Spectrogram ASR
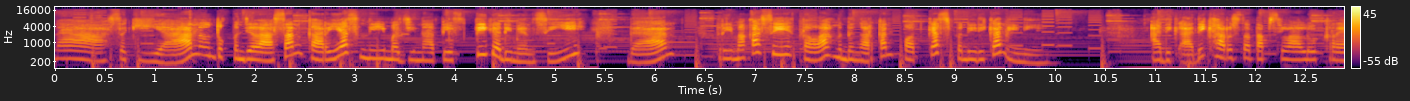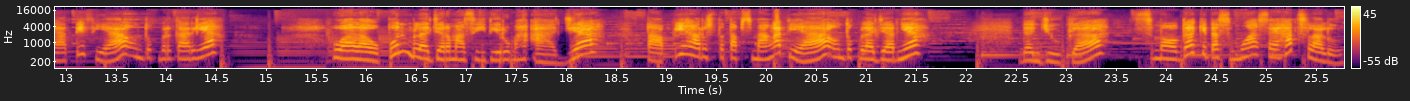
Nah, sekian untuk penjelasan karya seni imajinatif tiga dimensi dan terima kasih telah mendengarkan podcast pendidikan ini. Adik-adik harus tetap selalu kreatif ya untuk berkarya. Walaupun belajar masih di rumah aja, tapi harus tetap semangat ya untuk belajarnya. Dan juga semoga kita semua sehat selalu.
